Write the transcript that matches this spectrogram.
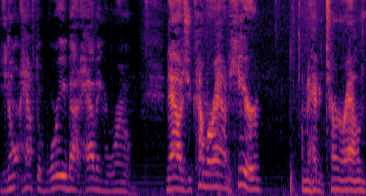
You don't have to worry about having room. Now, as you come around here, I'm gonna have you turn around.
